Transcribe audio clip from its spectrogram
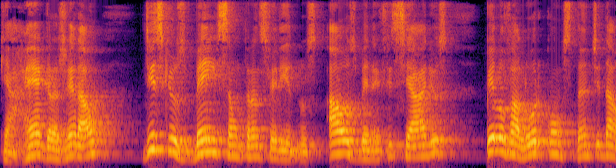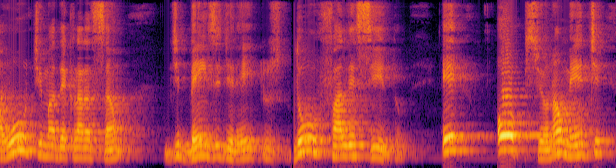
que a regra geral diz que os bens são transferidos aos beneficiários pelo valor constante da última declaração de bens e direitos do falecido e, opcionalmente,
